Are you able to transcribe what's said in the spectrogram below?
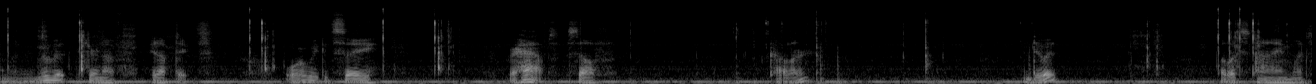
And when we move it, sure enough, it updates. Or we could say, perhaps, self color and do it. Well, it's time. Let's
